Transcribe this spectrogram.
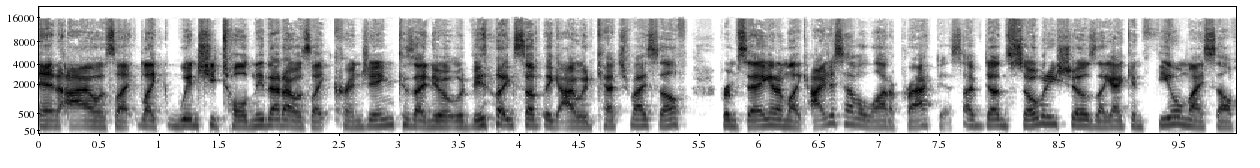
And I was like, like when she told me that, I was like cringing because I knew it would be like something I would catch myself from saying. And I'm like, I just have a lot of practice. I've done so many shows, like I can feel myself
